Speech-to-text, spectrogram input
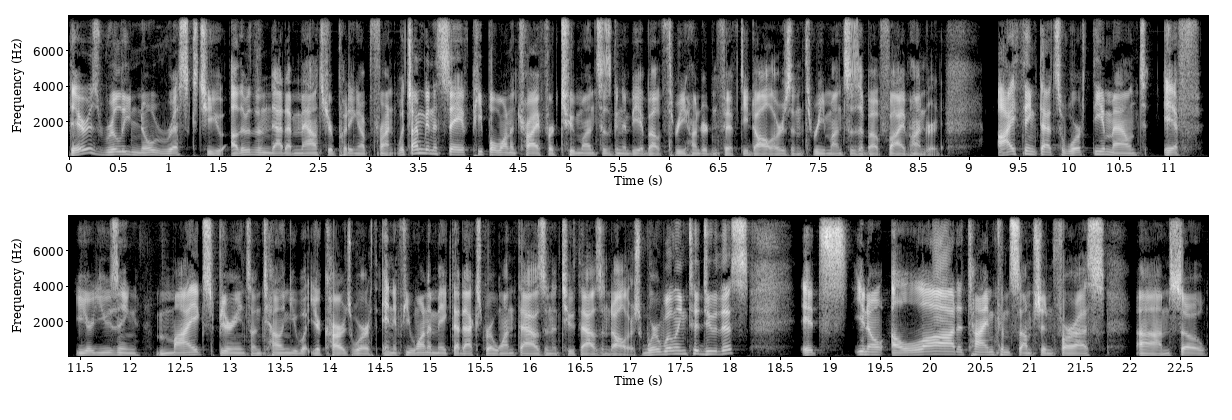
there is really no risk to you other than that amount you're putting up front, which I'm going to say if people want to try for two months is going to be about $350 and three months is about 500 I think that's worth the amount if you're using my experience on telling you what your car's worth, and if you want to make that extra one thousand and two thousand dollars, we're willing to do this. It's you know a lot of time consumption for us, um, so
